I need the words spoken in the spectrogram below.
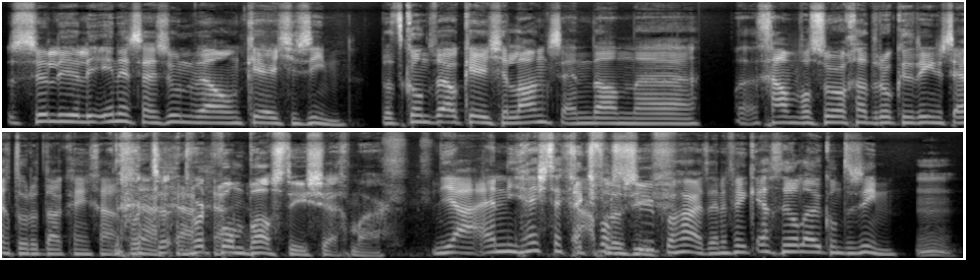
zullen jullie in het seizoen wel een keertje zien. Dat komt wel een keertje langs. En dan eh, gaan we wel zorgen dat Rocket echt door het dak heen gaat. Het, het wordt bombastisch, zeg maar. ja, en die hashtag gaat wel super hard. En dat vind ik echt heel leuk om te zien. Hmm.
